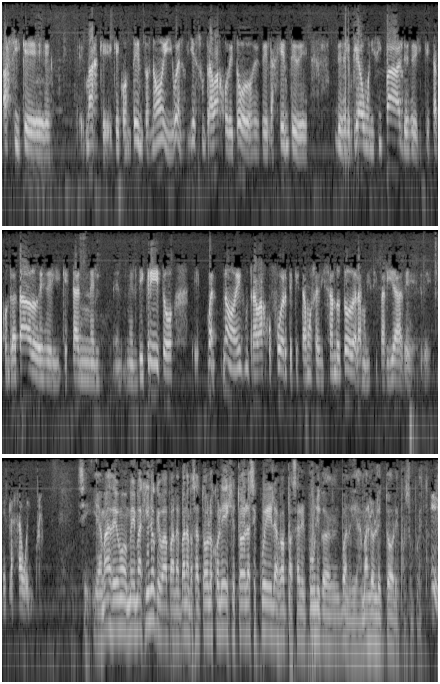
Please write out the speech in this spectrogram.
así que más que, contentos, ¿no? Y bueno, y es un trabajo de todos, desde la gente de desde el empleado municipal, desde el que está contratado, desde el que está en el, en el decreto. Eh, bueno, no, es un trabajo fuerte que estamos realizando toda la municipalidad de, Plaza Winkle. Sí, y además debemos, me imagino que va, van a pasar todos los colegios, todas las escuelas, va a pasar el público, bueno, y además los lectores, por supuesto. Sí,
